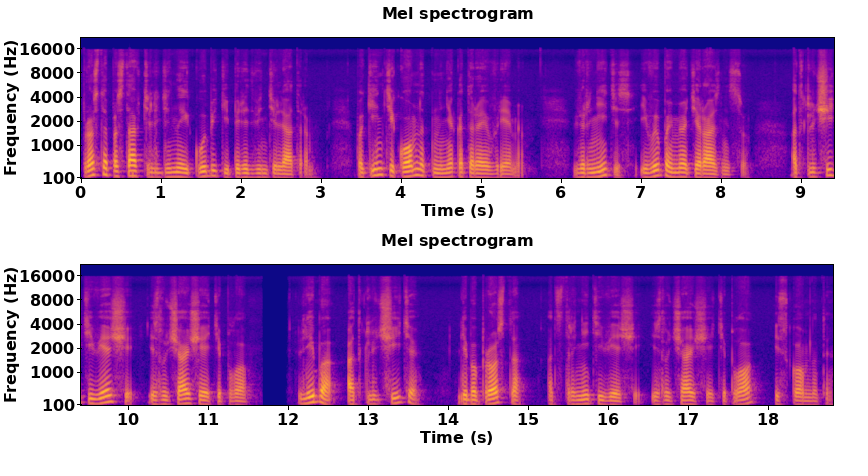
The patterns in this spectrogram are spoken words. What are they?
просто поставьте ледяные кубики перед вентилятором. Покиньте комнату на некоторое время. Вернитесь, и вы поймете разницу. Отключите вещи, излучающие тепло. Либо отключите, либо просто отстраните вещи, излучающие тепло, из комнаты.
